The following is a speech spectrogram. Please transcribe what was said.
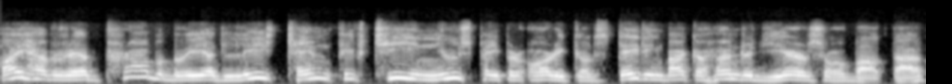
I have read probably at least 10, 15 newspaper articles dating back a hundred years or about that,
